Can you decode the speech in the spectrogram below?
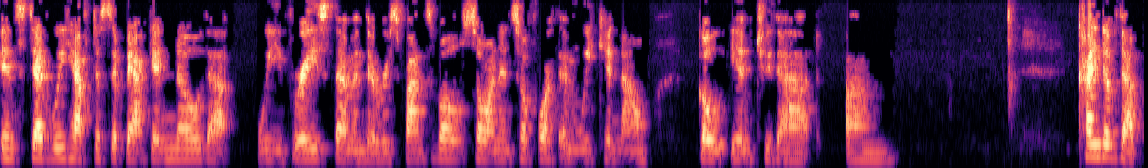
instead we have to sit back and know that we've raised them and they're responsible so on and so forth. And we can now go into that um, kind of that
